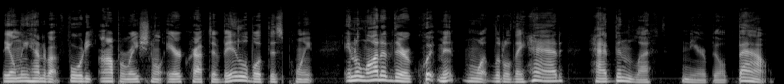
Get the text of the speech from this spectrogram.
They only had about 40 operational aircraft available at this point, and a lot of their equipment, what little they had, had been left near Bilbao.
